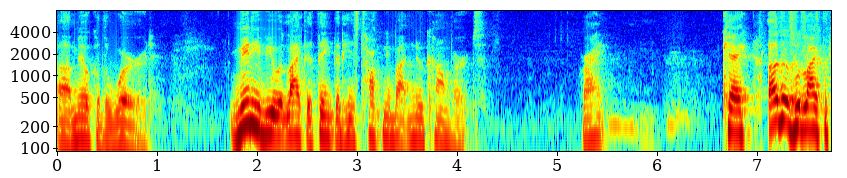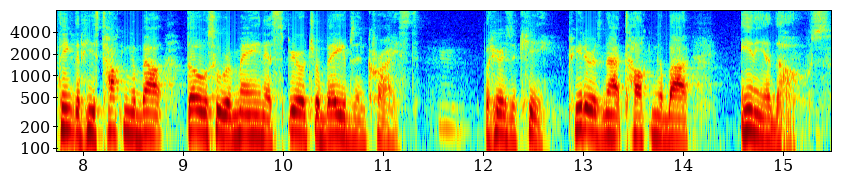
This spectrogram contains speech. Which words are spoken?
uh, milk of the word. Many of you would like to think that he's talking about new converts, right? Okay? Others would like to think that he's talking about those who remain as spiritual babes in Christ. But here's the key Peter is not talking about any of those.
